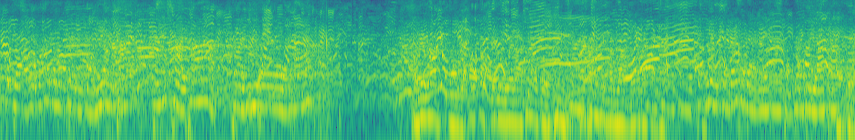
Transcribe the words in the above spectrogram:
ผู้ปกครองของเราก็ให้กำลังใจอย่างต่อเนื่องนะคะทั้งถ่ายภาพถ่ายวิดีโอนะ เขา เรียกว่าเอากลับไปดูเวลาที่เราโตขึ้นนะครับมันเป็นวันวันๆนะครับนักเรียนคงได้แสดงในงานของโรงเรียนนะคะครับผม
